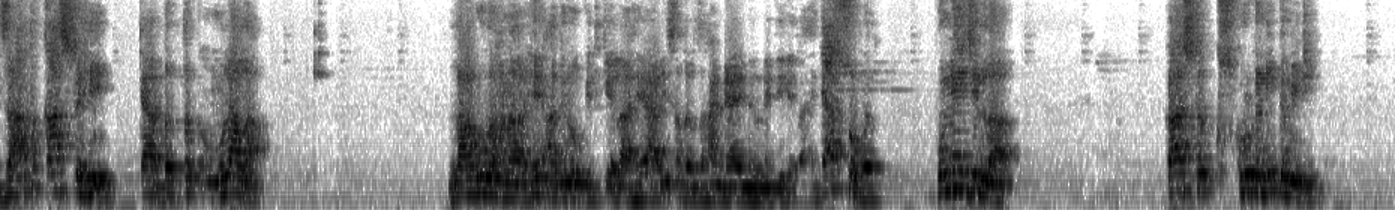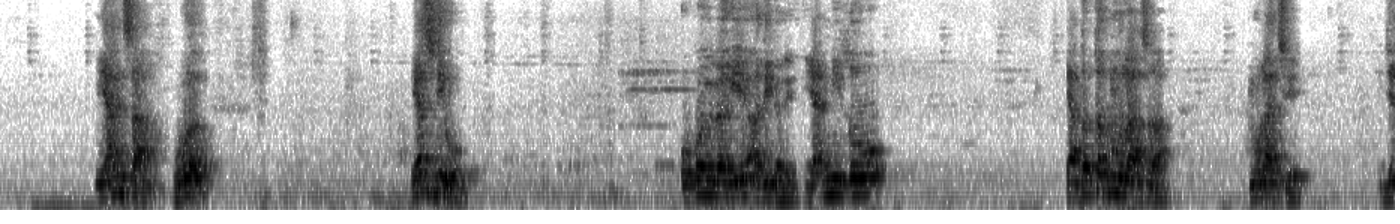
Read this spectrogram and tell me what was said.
जात कास्ट ही त्या दत्तक मुलाला लागू राहणार हे अधिरोपित केलं आहे आणि सदरचा हा न्याय निर्णय दिलेला आहे. त्याचसोबत पुणे जिल्हा कास्ट स्क्रुटनी कमिटी यांचा व एस डी उपविभागीय अधिकारी यांनी जो या दत्तक मुलाचा मुलाचे जे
